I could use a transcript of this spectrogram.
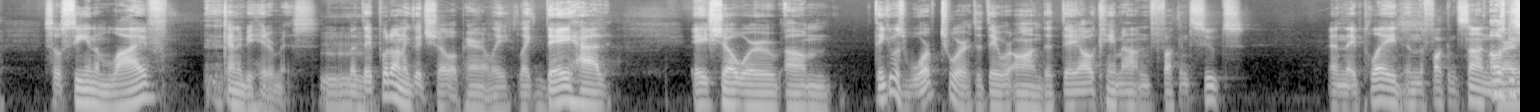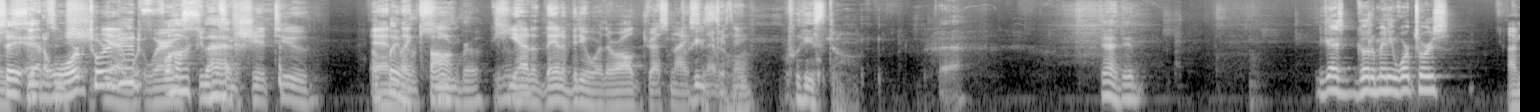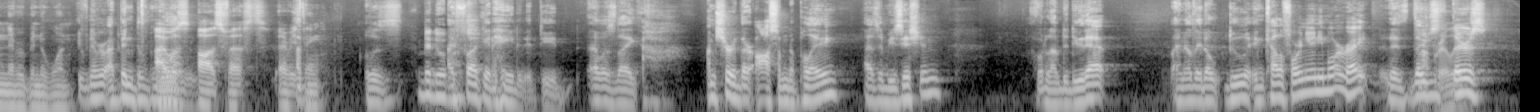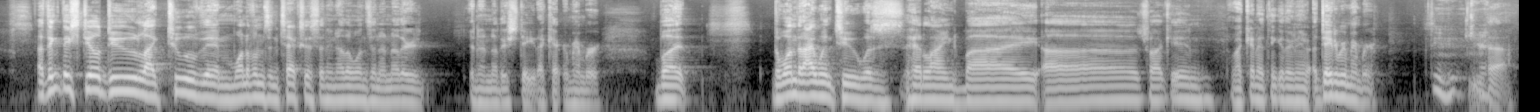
So seeing them live kind of be hit or miss. But they put on a good show apparently. Like they had a show where um, I think it was Warp Tour that they were on that they all came out in fucking suits. And they played in the fucking sun. I was gonna wearing say, at a suits and Warped shit- Tour, yeah, dude? w- wearing Fuck suits that. and shit too. I'm and playing a like thong, he, bro. he had a they had a video where they were all dressed nice Please and everything. Don't. Please don't. Yeah, dude. You guys go to many warp tours? I've never been to one. You've never. I've been to one. I was Ozzfest, everything. It was. Been to a I bunch. fucking hated it, dude. I was like, I'm sure they're awesome to play as a musician. I would love to do that. I know they don't do it in California anymore, right? There's, there's, really. there's I think they still do like two of them. One of them's in Texas and another one's in another in another state. I can't remember, but the one that I went to was headlined by uh fucking why can't I think of their name? A Day to Remember. Yeah,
